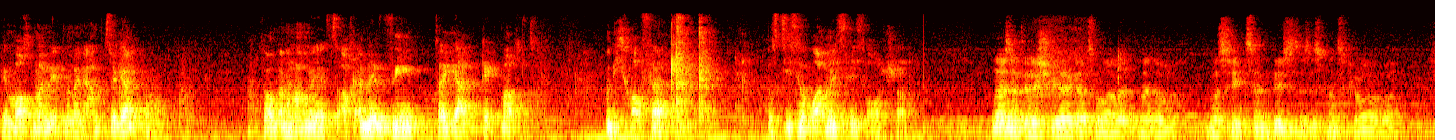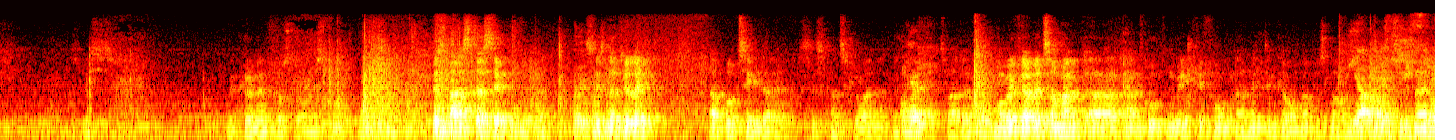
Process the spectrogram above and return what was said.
Wir machen wir nicht nur meine Anzüge, sondern haben wir jetzt auch eine Winterjacke gemacht. Und ich hoffe, dass die so warm ist, wie es ausschaut. Na, ist natürlich schwieriger zu arbeiten, weil du nur sitzend bist, das ist ganz klar, aber ist, wir können fast alles machen. Das passt da sehr gut. Ne? Das ist natürlich ein Prozedere, das ist ganz klar. Nicht mit Ja. zwei, drei Proben. Aber ich glaube, jetzt haben wir einen, einen guten Weg gefunden, auch mit den Grauen ein bisschen Ja, aber ist auszuschneiden.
